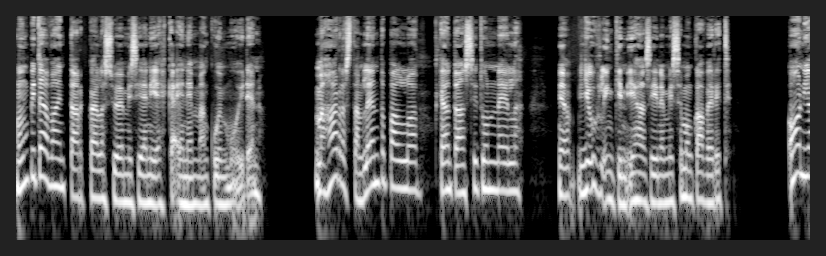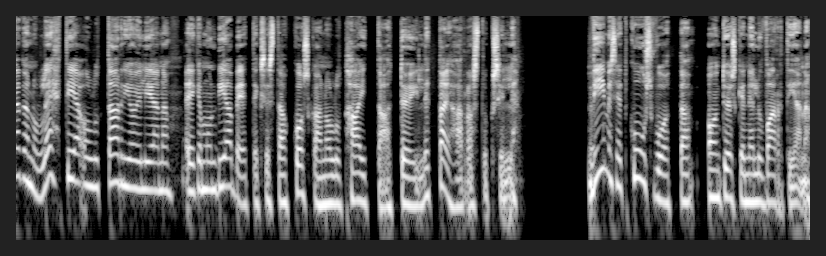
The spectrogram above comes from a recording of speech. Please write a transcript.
Mun pitää vain tarkkailla syömisiäni ehkä enemmän kuin muiden. Mä harrastan lentopalloa, käyn tanssitunneilla ja juhlinkin ihan siinä, missä mun kaverit. Oon jakanut lehtiä, ollut tarjoilijana, eikä mun diabeteksestä ole koskaan ollut haittaa töille tai harrastuksille. Viimeiset kuusi vuotta on työskennellyt vartijana.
